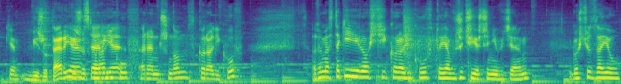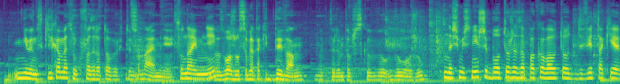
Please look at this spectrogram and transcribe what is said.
takie Biżuterię, z biżuterię koralików. ręczną z koralików. Natomiast takiej ilości koralików to ja w życiu jeszcze nie widziałem. Gościu zajął, nie wiem, z kilka metrów kwadratowych tym. Co najmniej. Co najmniej. Złożył sobie taki dywan, na którym to wszystko wy, wyłożył. Najśmieszniejsze było to, że zapakował to dwie takie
